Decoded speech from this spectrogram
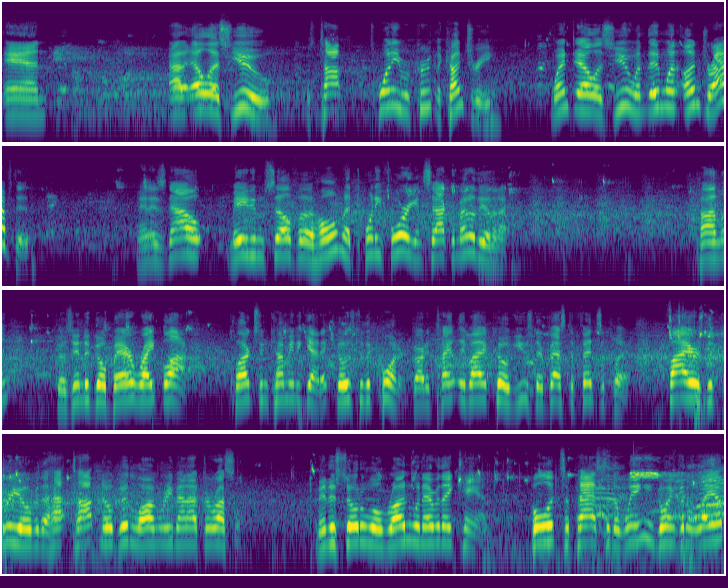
And out of LSU, was top 20 recruit in the country, went to LSU and then went undrafted, and has now made himself a home at 24 against Sacramento the other night. Conley Goes into Gobert, right block. Clarkson coming to get it. Goes to the corner. Guarded tightly by Okogie. Use their best defensive player. Fires the three over the top. No good. Long rebound out to Russell. Minnesota will run whenever they can. Bullets a pass to the wing and going for the layup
